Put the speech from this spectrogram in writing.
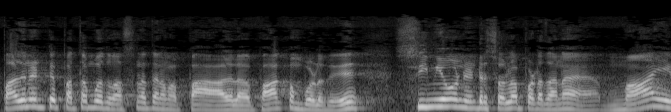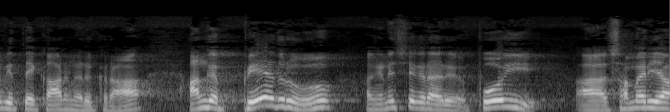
பதினெட்டு பத்தொன்பது வசனத்தை நம்ம பா அதில் பார்க்கும் பொழுது சிமியோன் என்று சொல்லப்பட்டதான மாய வித்தைக்காரன் இருக்கிறான். அங்கே பேதரும் அங்கே நினைச்சுக்கிறாரு போய் சமரியா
